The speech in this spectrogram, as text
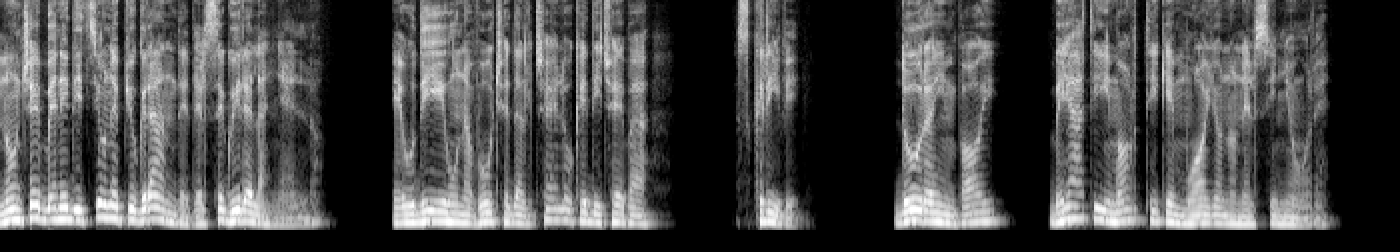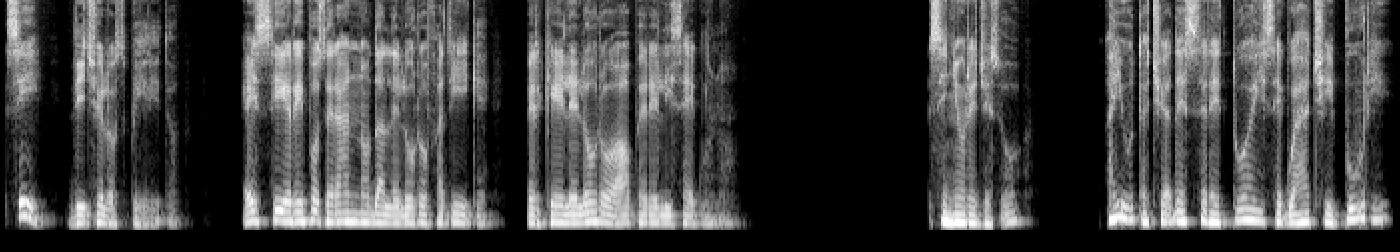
non c'è benedizione più grande del seguire l'agnello. E udii una voce dal cielo che diceva Scrivi, D'ora in poi, beati i morti che muoiono nel Signore. Sì, dice lo Spirito, essi riposeranno dalle loro fatiche, perché le loro opere li seguono. Signore Gesù, aiutaci ad essere tuoi seguaci puri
